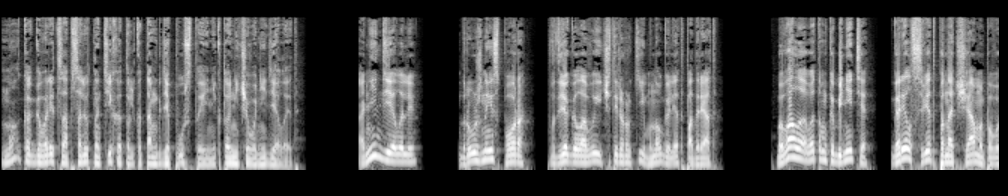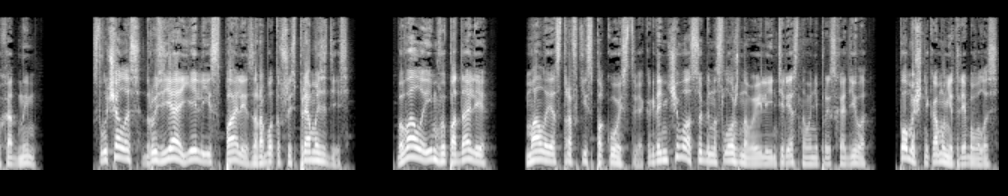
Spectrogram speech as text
но, как говорится, абсолютно тихо только там, где пусто и никто ничего не делает. Они делали. Дружно и в две головы и четыре руки много лет подряд. Бывало, в этом кабинете горел свет по ночам и по выходным. Случалось, друзья ели и спали, заработавшись прямо здесь. Бывало, им выпадали малые островки спокойствия, когда ничего особенно сложного или интересного не происходило, помощь никому не требовалась.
